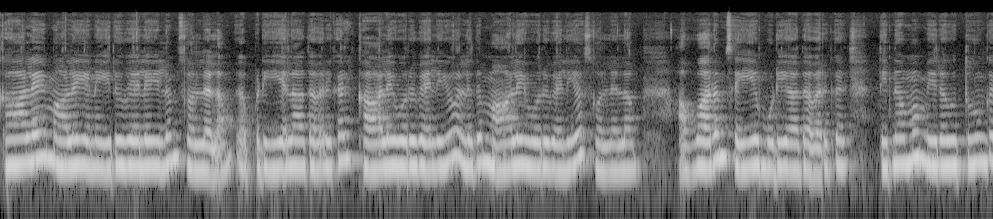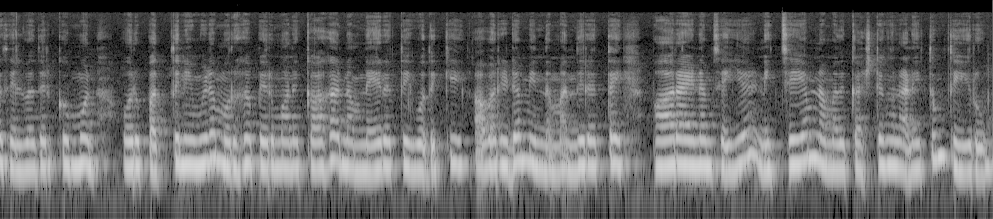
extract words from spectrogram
காலை மாலை என இரு வேளையிலும் சொல்லலாம். அப்படி இயலாதவர்கள் காலை ஒரு வேலையோ அல்லது மாலை ஒரு வேலையோ சொல்லலாம். அவ்வாறும் செய்ய முடியாதவர்கள் தினமும் இரவு தூங்க செல்வதற்கு முன் ஒரு பத்து நிமிடம் முருகப்பெருமானுக்காக நம் நேரத்தை ஒதுக்கி அவரிடம் இந்த மந்திரத்தை பாராயணம் செய்ய நிச்சயம் நமது கஷ்டங்கள் அனைத்தும் தீரும்.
